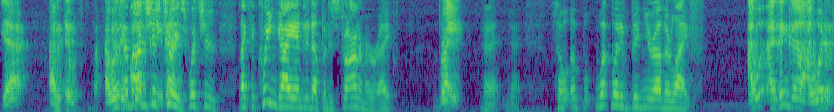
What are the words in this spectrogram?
Yeah, I, Okay. it, I wasn't. I'm just that. curious. What's your like? The Queen guy ended up an astronomer, right? Right. Right. Right. So, uh, what would have been your other life? I, w- I think uh, I would have.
